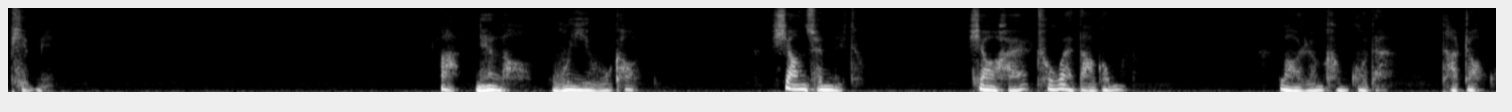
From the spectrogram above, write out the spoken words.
平民啊，年老无依无靠的乡村里头，小孩出外打工了，老人很孤单，他照顾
